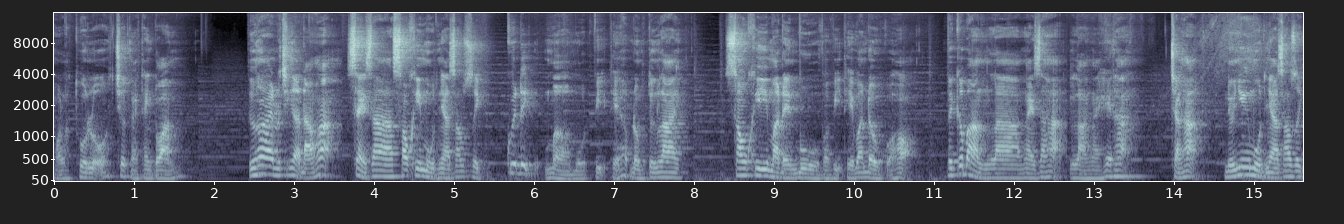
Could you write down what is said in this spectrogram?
hoặc là thua lỗ trước ngày thanh toán. Thứ hai đó chính là đáo hạn, xảy ra sau khi một nhà giao dịch quyết định mở một vị thế hợp đồng tương lai sau khi mà đền bù vào vị thế ban đầu của họ. Về cơ bản là ngày gia hạn là ngày hết hạn. Chẳng hạn, nếu như một nhà giao dịch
